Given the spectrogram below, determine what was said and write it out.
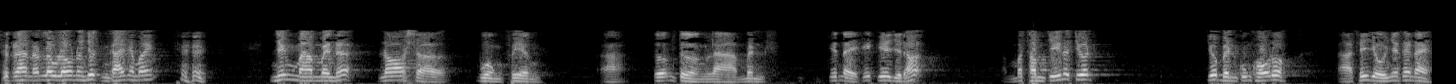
Thực ra nó lâu lâu nó nhức một cái cho mấy. Nhưng mà mình á lo sợ buồn phiền à, tưởng tượng là mình cái này cái kia gì đó. Mà thậm chí nó chưa chữa bệnh cũng khổ luôn à thí dụ như thế này.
